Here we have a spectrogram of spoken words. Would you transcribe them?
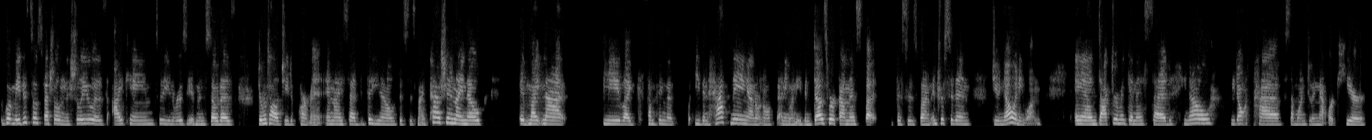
what made it so special initially was I came to the University of Minnesota's dermatology department and I said that, you know, this is my passion. I know it might not be like something that's even happening. I don't know if anyone even does work on this, but this is what I'm interested in. Do you know anyone? And Dr. McGinnis said, you know, we don't have someone doing that work here,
